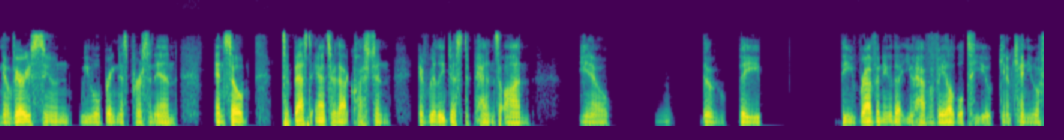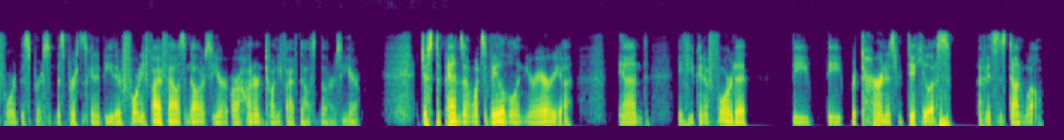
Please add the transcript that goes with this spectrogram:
you know very soon we will bring this person in. And so to best answer that question it really just depends on you know the the the revenue that you have available to you. You know can you afford this person? This person's going to be either $45000 a year or $125000 a year. It just depends on what's available in your area. And if you can afford it the the return is ridiculous if this is done well.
